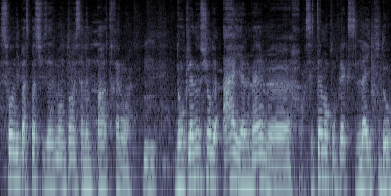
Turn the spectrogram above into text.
soit on n'y passe pas suffisamment de temps et ça mène pas très loin. Mhm. Donc la notion de aïe elle-même, euh, c'est tellement complexe, l'aïkido,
